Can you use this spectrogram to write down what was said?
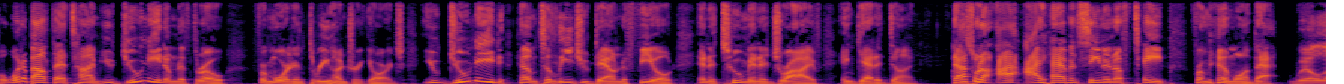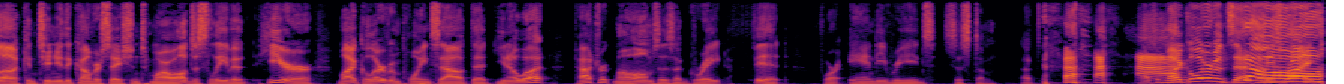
But what about that time you do need him to throw for more than 300 yards? You do need him to lead you down the field in a two minute drive and get it done. That's what I, I, haven't seen enough tape from him on that. We'll uh, continue the conversation tomorrow. I'll just leave it here. Michael Irvin points out that, you know what? Patrick Mahomes is a great fit for Andy Reid's system. That- that's what Michael Irvin says, and he's right.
